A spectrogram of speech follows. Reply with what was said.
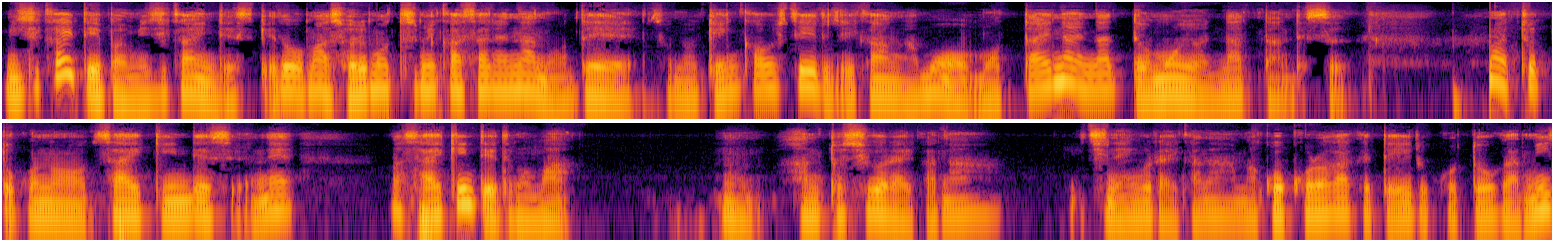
短いといえば短いんですけど、まあそれも積み重ねなので、その喧嘩をしている時間がもうもったいないなって思うようになったんです。まあちょっとこの最近ですよね。まあ最近って言ってもまあ、うん、半年ぐらいかな。1年ぐらいかな。まあ心がけていることが3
